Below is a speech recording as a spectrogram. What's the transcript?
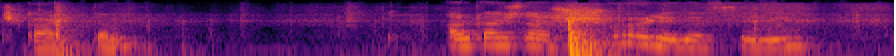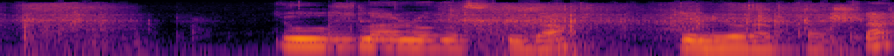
Çıkarttım. Arkadaşlar şöyle göstereyim. Yıldızlar logosu da geliyor arkadaşlar.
